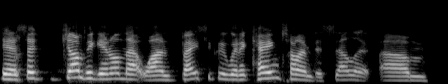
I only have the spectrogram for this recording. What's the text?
Yeah, so jumping in on that one, basically when it came time to sell it, um,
